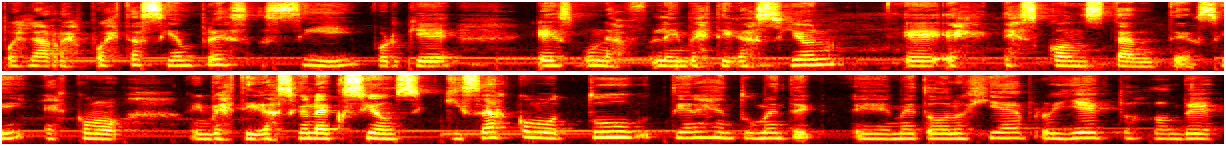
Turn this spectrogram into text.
pues la respuesta siempre es sí, porque es una, la investigación eh, es, constante, ¿sí? Es como investigación-acción. Quizás como tú tienes en tu mente metodología de proyectos donde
